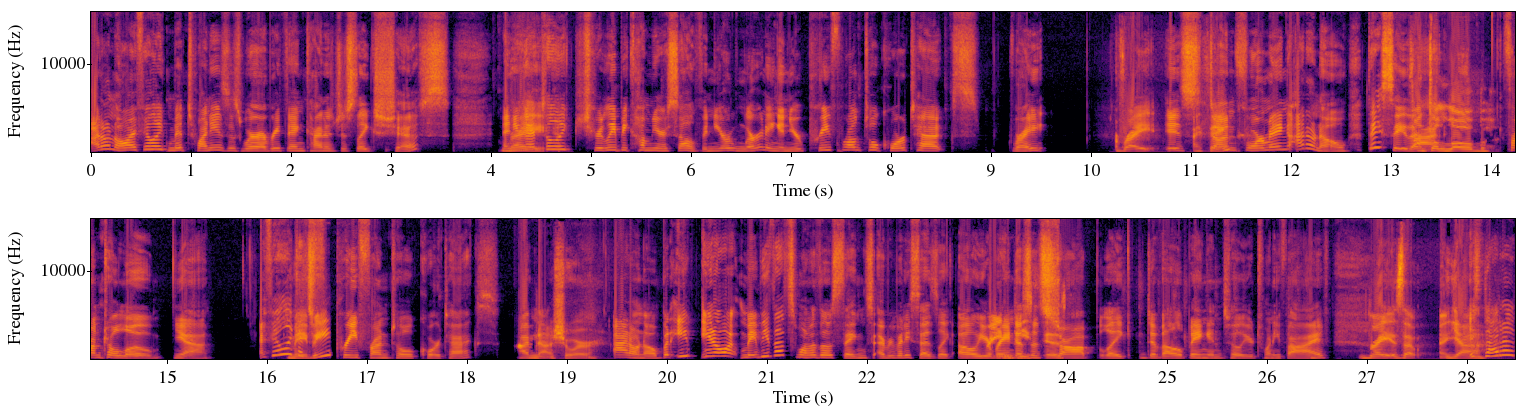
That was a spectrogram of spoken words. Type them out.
I don't know. I feel like mid twenties is where everything kind of just like shifts. And you get to like truly become yourself and you're learning and your prefrontal cortex, right? right. is I done think. forming. I don't know. They say that Frontal lobe. frontal lobe. Yeah, I feel like Maybe? it's prefrontal cortex. I'm not sure. I don't know, but e- you know what? Maybe that's one of those things everybody says, like, "Oh, your brain, Brain doesn't stop like developing until you're 25." Right. Is that yeah. Is that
